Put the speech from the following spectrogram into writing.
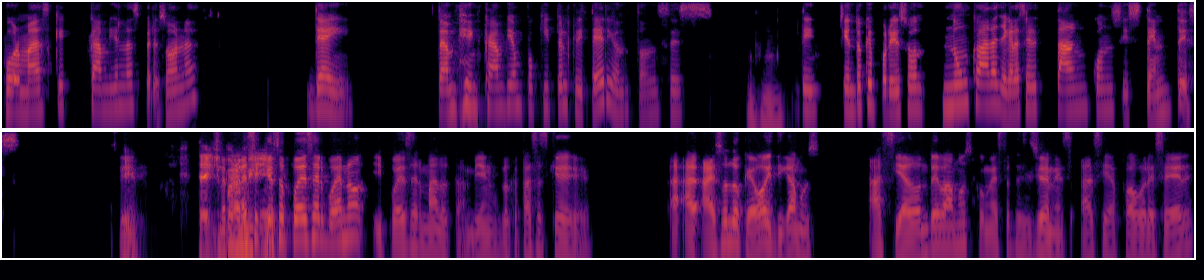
por más que cambien las personas, de ahí también cambia un poquito el criterio, entonces de- siento que por eso nunca van a llegar a ser tan consistentes. Sí. Sí. De hecho, Me para parece mí, que eso puede ser bueno y puede ser malo también. Lo que pasa es que a, a- eso es lo que voy, digamos, hacia dónde vamos con estas decisiones, hacia favorecer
